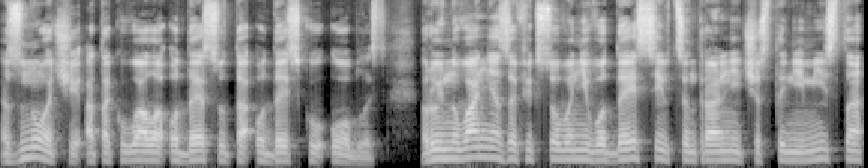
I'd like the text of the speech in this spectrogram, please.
зночі атакувала Одесу та Одеську область. Руйнування зафіксовані в Одесі в центральній частині міста.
